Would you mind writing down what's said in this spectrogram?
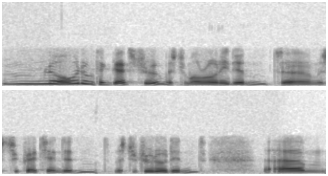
No, I don't think that's true. Mr. Mulroney didn't. Uh, Mr. Chrétien didn't. Mr. Trudeau didn't. Um,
